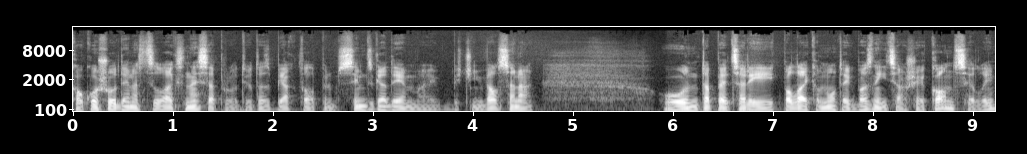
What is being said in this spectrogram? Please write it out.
Kaut ko šodienas cilvēks nesaprot, jo tas bija aktuāli pirms simts gadiem vai bišķiņi vēl senāk. Un tāpēc arī ik pa laikam notiek baznīcā šie koncili,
